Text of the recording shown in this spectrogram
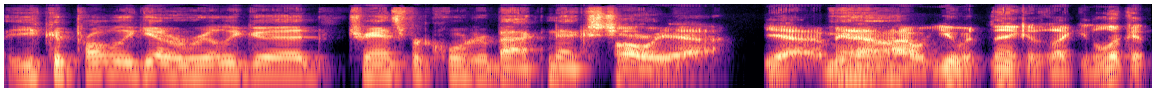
you could probably get a really good transfer quarterback next year. Oh yeah, yeah. I mean, You know? how you would think is like you look at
